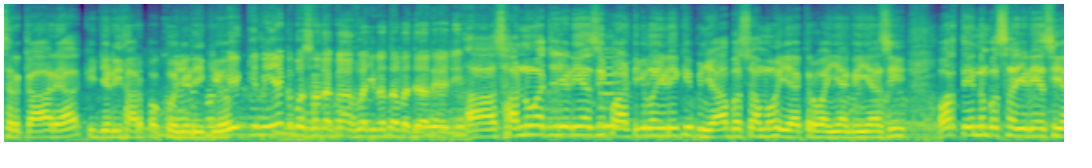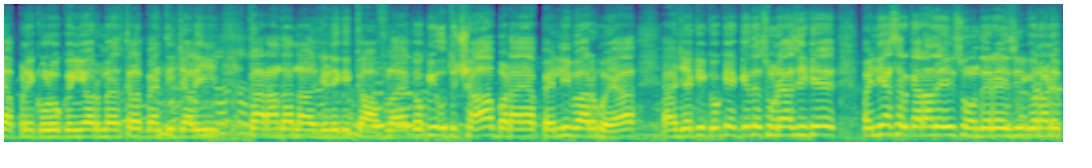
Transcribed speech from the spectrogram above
ਸਰਕਾਰ ਆ ਕਿ ਜਿਹੜੀ ਹਰ ਪੱਖੋਂ ਜਿਹੜੀ ਕਿ ਉਹ ਇਹ ਕਿੰਨੀਆਂ ਕੁ ਬੱਸਾਂ ਦਾ ਕਾਫਲਾ ਜਿਹੜਾ ਤੁਹਾਡਾ ਜਾ ਰਿਹਾ ਜੀ? ਆ ਸਾਨੂੰ ਅੱਜ ਜਿਹੜੀਆਂ ਅਸੀਂ ਪਾਰਟੀ ਵੱਲੋਂ ਜਿਹੜੀਆਂ ਕਿ 50 ਬੱਸਾਂ ਮੁਹੱਈਆ ਕਰਵਾਈਆਂ ਗਈਆਂ ਸੀ ਔਰ ਤਿੰਨ ਬੱਸਾਂ ਜਿਹੜੀਆਂ ਅਸੀਂ ਆਪਣੇ ਕੋਲੋਂ ਗਈਆਂ ਔਰ ਮੇਰੇ ਖਿਆਲ 35 40 ਕਾਰਾਂ ਦਾ ਨਾਲ ਜਿਹੜੇ ਕਿ ਕਾਫਲਾ ਹੈ ਕਿਉਂਕਿ ਉਤਸ਼ਾਹ ਬੜਾ ਆ ਪਹਿਲੀ ਵਾਰ ਹੋਇਆ ਇਹ ਜਿਹਾ ਕਿ ਕਿਉਂਕਿ ਅੱਗੇ ਤੇ ਸੁਣਿਆ ਸੀ ਕਿ ਪਹਿਲੀਆਂ ਸਰਕਾਰਾਂ ਦੇ ਇਹ ਸੁਣਦੇ ਰਹੇ ਸੀ ਕਿ ਉਹਨਾਂ ਨੇ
